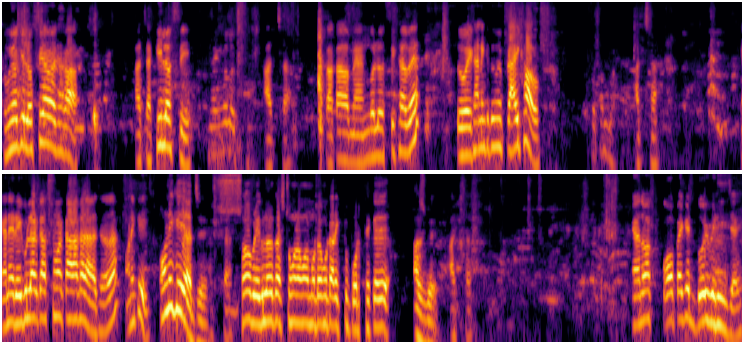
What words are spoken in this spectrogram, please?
তুমিও কি লস্যি খাবে কাকা? আচ্ছা কি লস্যি? আচ্ছা কাকা ম্যাঙ্গো লস্যি খাবে। তো এখানে কি তুমি প্রায় খাও? আচ্ছা। এখানে রেগুলার কাস্টমার কারা কারা আছে দাদা? অনেকেই? অনেকেই আছে। আচ্ছা। সব রেগুলার কাস্টমার আমার মোটামুটি আর একটু পর থেকে আসবে। আচ্ছা। এখানে তোমার ক প্যাকেট দই বেরিয়ে যায়?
